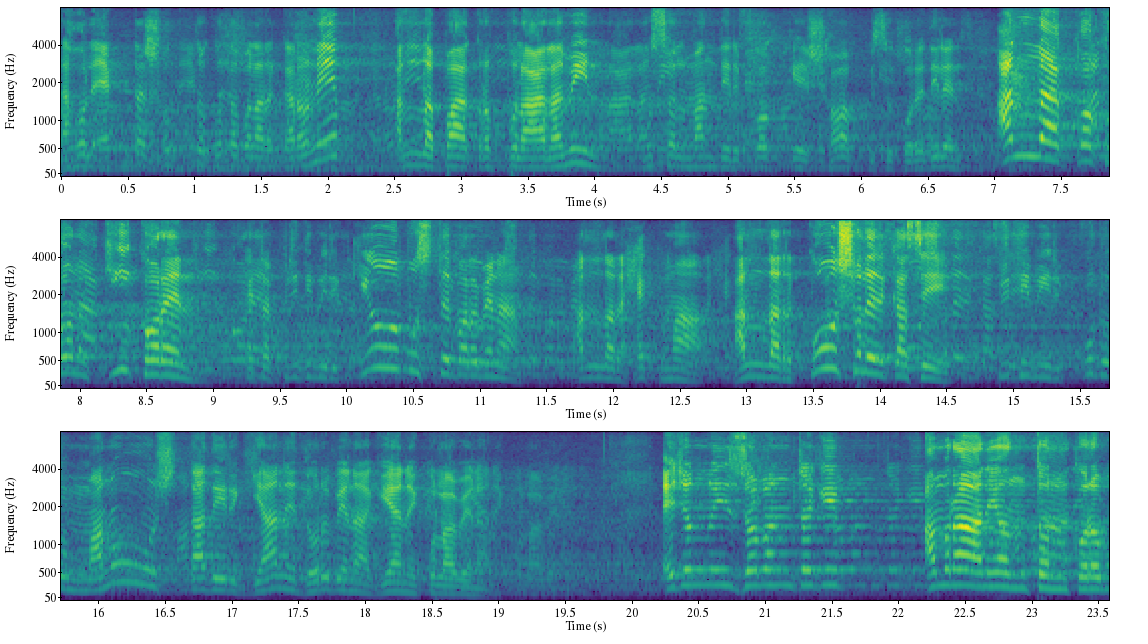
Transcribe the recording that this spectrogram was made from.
তাহলে একটা সত্য কথা বলার কারণে আল্লাহ পাক রব্বুল আলামিন মুসলমানদের পক্ষে সব কিছু করে দিলেন। আল্লাহ কখন কি করেন এটা পৃথিবীর কেউ বুঝতে পারবে না। আল্লাহর হেকমা, আল্লাহর কৌশলের কাছে পৃথিবীর কোনো মানুষ তাদের জ্ঞানে ধরবে না, জ্ঞানে কোলাবে না। এই জন্য এই জবানটাকে আমরা নিয়ন্ত্রণ করব,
